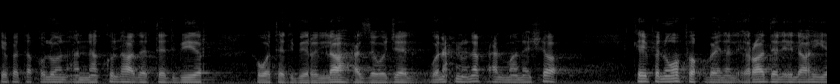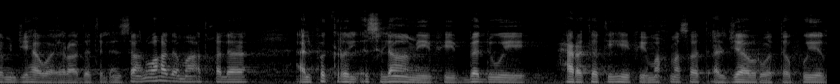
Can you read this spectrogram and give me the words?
كيف تقولون أن كل هذا التدبير هو تدبير الله عز وجل ونحن نفعل ما نشاء؟ كيف نوفق بين الإرادة الإلهية من جهة وإرادة الإنسان؟ وهذا ما أدخل الفكر الإسلامي في بدو حركته في مخمصة الجبر والتفويض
